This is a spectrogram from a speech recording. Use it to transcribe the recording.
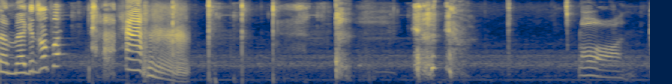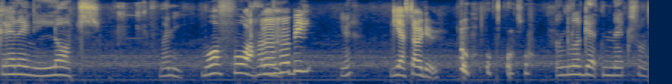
Do you have the mega dropper? oh, getting lots of money. More 400. Uh, Herbie? Yeah? Yes, I do. I'm gonna get the next one.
